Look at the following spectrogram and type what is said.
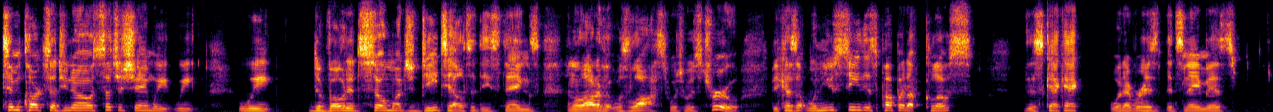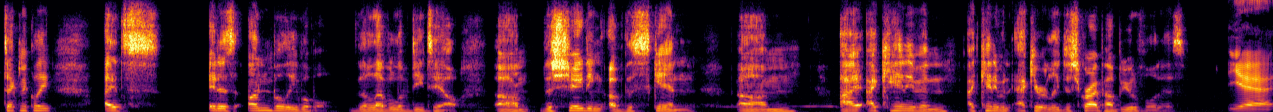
Tim Clark said, "You know, it's such a shame we we we." devoted so much detail to these things and a lot of it was lost which was true because when you see this puppet up close this kekek whatever his its name is technically it's it is unbelievable the level of detail um the shading of the skin um i i can't even i can't even accurately describe how beautiful it is Yeah,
